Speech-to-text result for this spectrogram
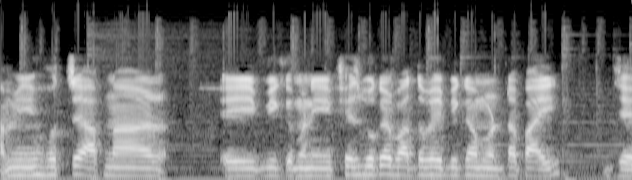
আমি হচ্ছে আপনার এই মানে ফেসবুকের মাধ্যমে বিজ্ঞাপনটা পাই যে,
